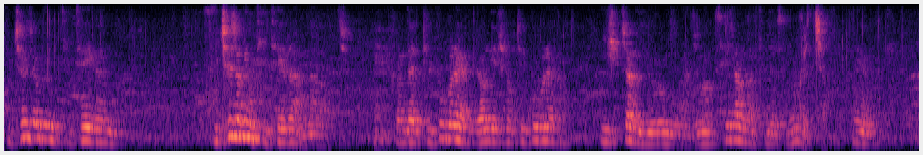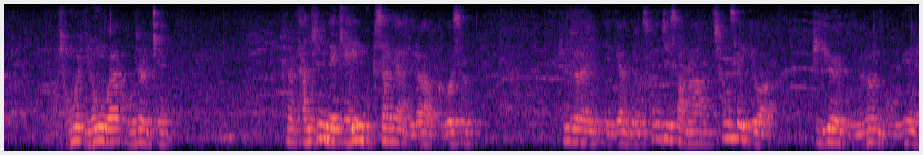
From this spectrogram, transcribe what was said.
구체적인 디테일은 구체적인 디테일은 안 나왔죠. 예. 그런데 뒷부분에 요한계시록 뒷부분에 20장 이후로 뭐 마지막 3장 같은 데서는 그렇죠. 예, 정말 이런 거야 거기서 이렇게 그냥 단순히 내 개인 묵상이 아니라 그것을 좀 전에 얘기한 대로 선지사나 창세기와 비교해 보면은 거기에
